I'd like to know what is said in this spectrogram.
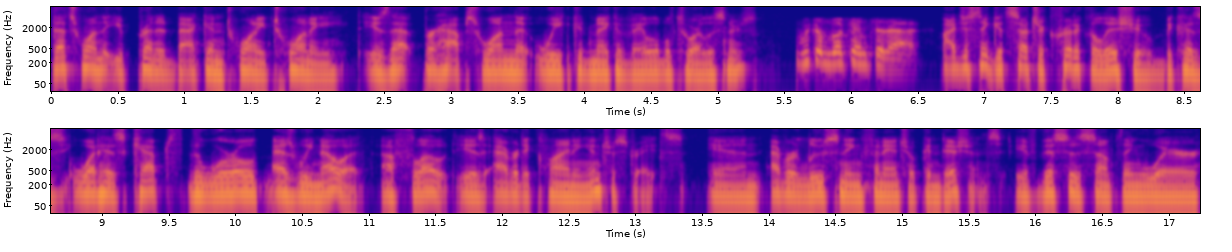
That's one that you printed back in 2020. Is that perhaps one that we could make available to our listeners? We could look into that. I just think it's such a critical issue because what has kept the world as we know it afloat is ever declining interest rates and ever loosening financial conditions. If this is something where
